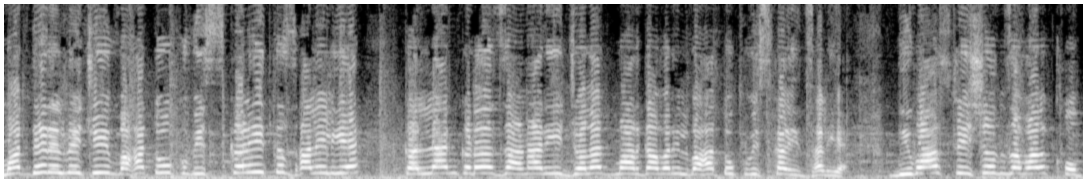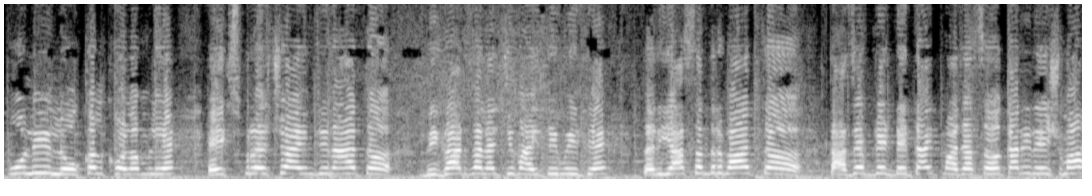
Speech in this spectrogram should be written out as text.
मध्य रेल्वेची वाहतूक विस्कळीत झालेली आहे. कल्याणकडे जाणारी जलद मार्गावरील वाहतूक विस्कळीत झाली आहे. दिवा स्टेशन जवळ खोपोली लोकल खोळंबली आहे. एक्सप्रेसच्या इंजिनात बिघाड झाल्याची माहिती मिळते. तर या संदर्भात ताजे अपडेट देत आहेत माझ्या सहकारी रेश्मा.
